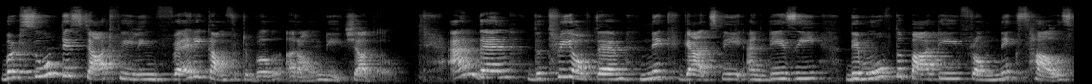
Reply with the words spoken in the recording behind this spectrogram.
but soon they start feeling very comfortable around each other. And then the three of them, Nick, Gatsby and Daisy, they move the party from Nick's house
